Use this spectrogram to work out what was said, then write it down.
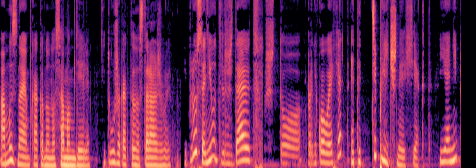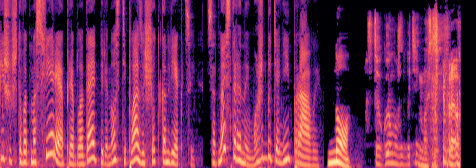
а мы знаем, как оно на самом деле. Это уже как-то настораживает. И плюс они утверждают, что парниковый эффект — это тепличный эффект. И они пишут, что в атмосфере преобладает перенос тепла за счет конвекции. С одной стороны, может быть, они и правы. Но С другой, может быть, и нет. Может, ты прав.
